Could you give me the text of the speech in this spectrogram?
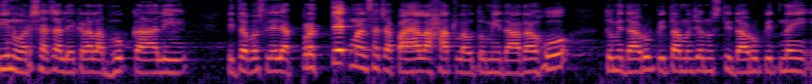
तीन वर्षाच्या लेकराला भूक कळाली. इथं बसलेल्या प्रत्येक माणसाच्या पायाला हात लावतो मी दादा हो तुम्ही दारू पिता म्हणजे नुसती दारू पित नाही.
